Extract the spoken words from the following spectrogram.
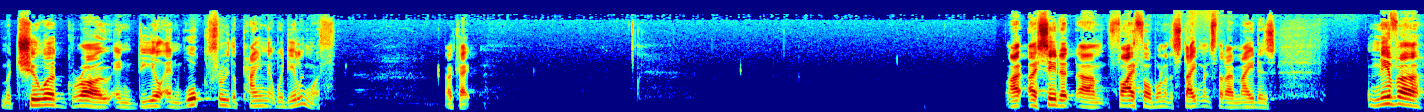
mature, grow, and deal and walk through the pain that we're dealing with. Okay. I, said at um, fivefold. One of the statements that I made is never,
